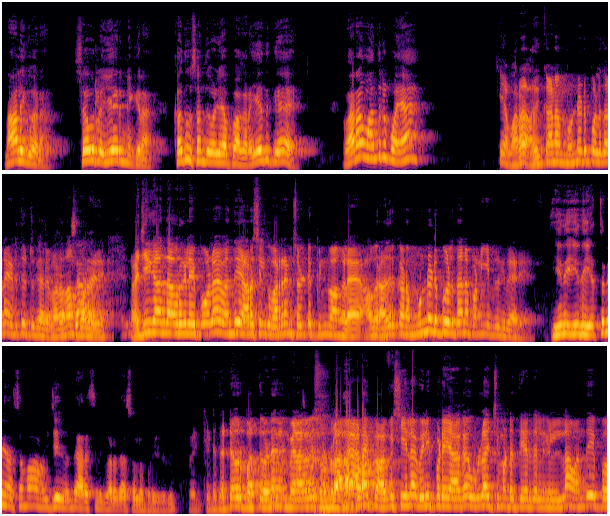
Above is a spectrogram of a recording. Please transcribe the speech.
நாளைக்கு வரேன். செவரில் ஏறி நிற்கிறேன் கதவு சந்து வழியாக பார்க்குறேன் எதுக்கு? வரேன் வந்துட்டு போயேன். ஏன் வர அதுக்கான முன்னெடுப்புகள் தானே எடுத்துட்டு இருக்காரு வரதான். போறாரு. ரஜினிகாந்த் அவர்களை போல வந்து அரசியலுக்கு வர்றேன்னு சொல்லிட்டு பின்வாங்கல. அவர் அதற்கான முன்னெடுப்புகள் தானே பண்ணிக்கிட்டு இருக்கிறாரு இது இது எத்தனை வருஷமா விஜய் வந்து அரசியலுக்கு வரதா சொல்லப்படுகிறது? கிட்டத்தட்ட ஒரு பத்து வருடங்களுக்கு மேலாகவே சொல்றாங்க. ஆனா இப்போ அபிஷியலா வெளிப்படையாக உள்ளாட்சி மன்ற தேர்தல்கள் எல்லாம் வந்து இப்போ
